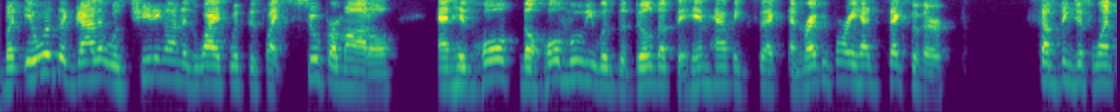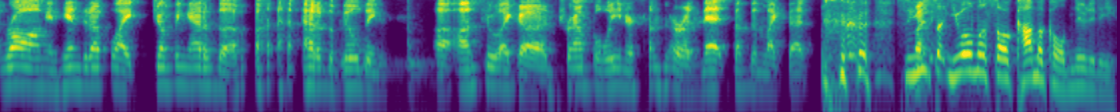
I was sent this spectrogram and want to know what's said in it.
But it was a guy that was cheating on his wife with this like supermodel, and his whole the whole movie was the build up to him having sex. And right before he had sex with her, something just went wrong, and he ended up like jumping out of the out of the building uh, onto like a trampoline or something or a net, something like that. so you saw, you almost saw comical nudity.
